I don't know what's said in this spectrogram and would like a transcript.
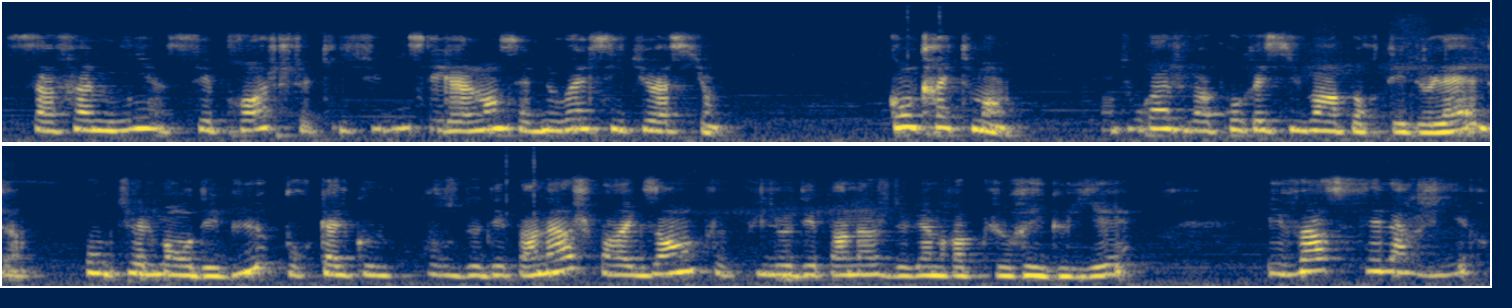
sa famille, ses proches qui subissent également cette nouvelle situation. Concrètement, l'entourage va progressivement apporter de l'aide, ponctuellement au début, pour quelques courses de dépannage par exemple, puis le dépannage deviendra plus régulier et va s'élargir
